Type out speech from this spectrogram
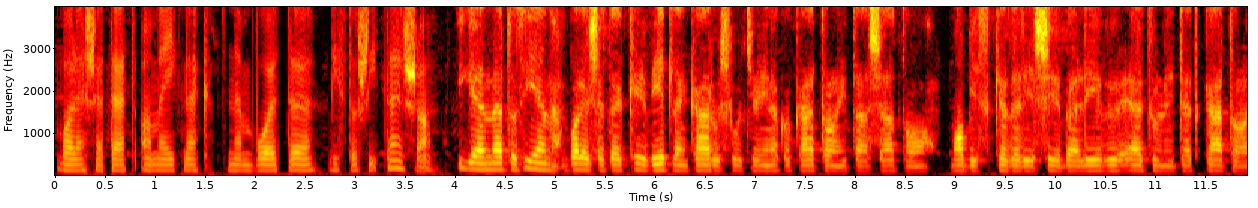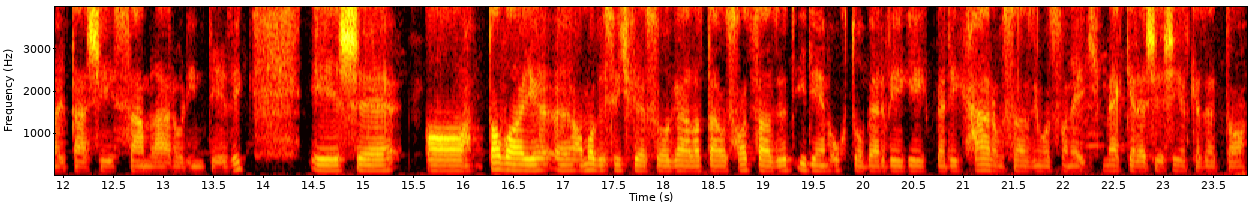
balesetet, amelyiknek nem volt biztosítása? Igen, mert az ilyen balesetek vétlen károsultjainak a kártalanítását a MABIS kezelésében lévő elkülönített kártalanítási számláról intézik, és a tavaly a Mobis ügyfélszolgálatához 605, idén október végéig pedig 381 megkeresés érkezett a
